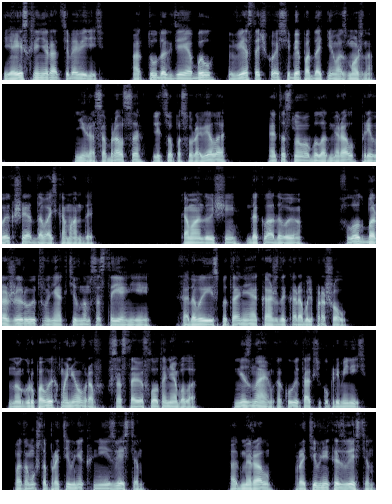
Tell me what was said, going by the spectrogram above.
Я искренне рад тебя видеть. Оттуда, где я был, весточку о себе подать невозможно. Нира собрался, лицо посуровело. Это снова был адмирал, привыкший отдавать команды. Командующий, докладываю. Флот баражирует в неактивном состоянии. Ходовые испытания каждый корабль прошел. Но групповых маневров в составе флота не было. Не знаем, какую тактику применить, потому что противник неизвестен. «Адмирал, противник известен,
